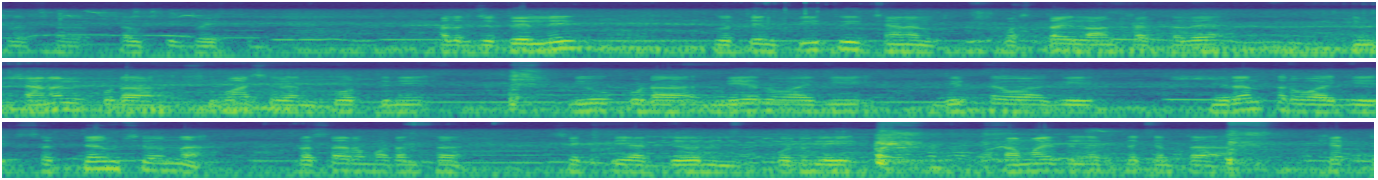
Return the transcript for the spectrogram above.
ಸಲ್ಲಿಸಲಿಕ್ಕೆ ಬಯಸ್ತೀನಿ. ಅದ್ರ ಜೊತೆಯಲ್ಲಿ ಇವತ್ತೇನು ಪಿ ತ್ರೀ ಚಾನಲ್ ಹೊಸದಾಗಿ ಲಾಂಚ್ ಆಗ್ತದೆ, ನಿಮ್ಮ ಚಾನಲ್ ಕೂಡ ಶುಭಾಶಯಗಳನ್ನು ಕೋರ್ತೀನಿ. ನೀವು ಕೂಡ ನೇರವಾಗಿ, ದಿಟ್ಟವಾಗಿ, ನಿರಂತರವಾಗಿ ಸತ್ಯಾಂಶವನ್ನು ಪ್ರಸಾರ ಮಾಡೋಂಥ ಶಕ್ತಿ ಆ ದೇವರು ನಿಮಗೆ ಕೊಡಲಿ. ಸಮಾಜದಲ್ಲಿರ್ತಕ್ಕಂಥ ಕೆಟ್ಟ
